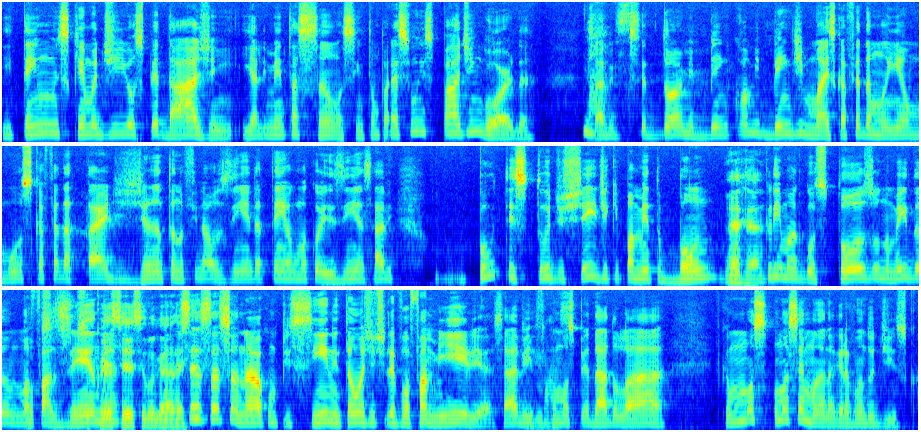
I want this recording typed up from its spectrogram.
e tem um esquema de hospedagem e alimentação, assim. Então parece um spa de engorda, sabe? Porque você dorme bem, come bem demais. Café da manhã, almoço, café da tarde, janta, no finalzinho ainda tem alguma coisinha, sabe? Puta estúdio cheio de equipamento bom, Uhum. clima gostoso, no meio de uma preciso- fazenda. conhecer esse lugar aí. Sensacional, com piscina. Então a gente levou a família, sabe? Que Ficamos hospedados lá. Ficamos uma, uma semana gravando o disco.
